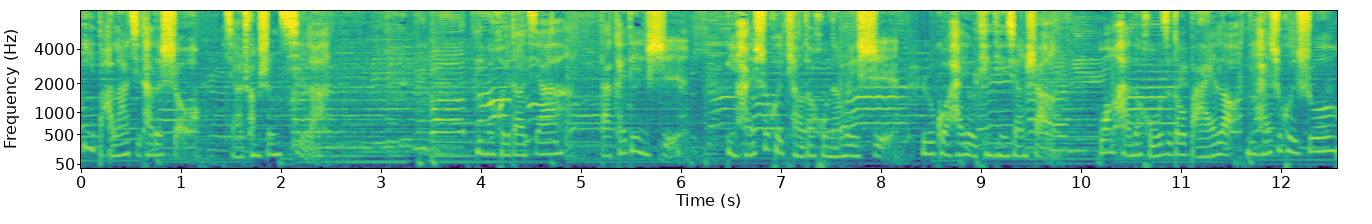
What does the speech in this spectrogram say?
一把拉起他的手，假装生气了。你们回到家，打开电视，你还是会调到湖南卫视。如果还有《天天向上》，汪涵的胡子都白了，你还是会说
